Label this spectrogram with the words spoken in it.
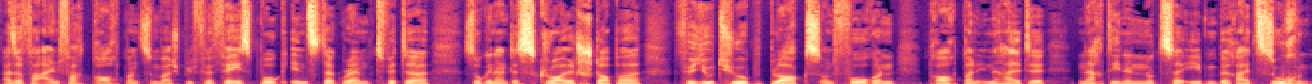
Also vereinfacht braucht man zum Beispiel für Facebook, Instagram, Twitter sogenannte Scrollstopper. Für YouTube, Blogs und Foren braucht man Inhalte, nach denen Nutzer eben bereits suchen.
